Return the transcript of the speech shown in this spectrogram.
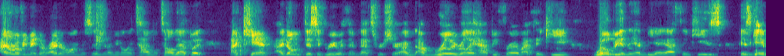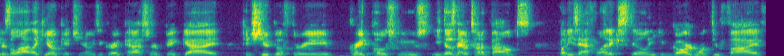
I don't know if he made the right or wrong decision. I mean, only time will tell that, but I can't. I don't disagree with him. That's for sure. I'm, I'm really, really happy for him. I think he will be in the NBA. I think he's his game is a lot like Jokic. You know, he's a great passer, big guy, can shoot the three, great post moves. He doesn't have a ton of bounce, but he's athletic still. He can guard one through five.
